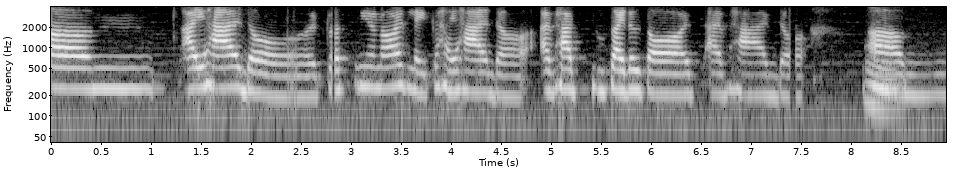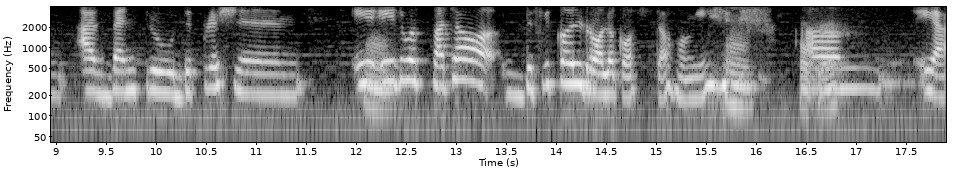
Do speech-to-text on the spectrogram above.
Um, I had uh, trust me or not, like I had uh, I've had suicidal thoughts. I've had uh, Mm. um, I've been through depression. It, Mm. it was such a difficult roller coaster for me. Mm. Okay. Um, yeah.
